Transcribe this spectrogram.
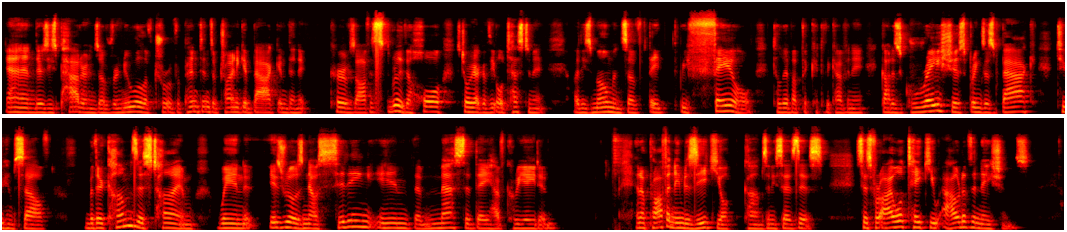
And there's these patterns of renewal, of, tr- of repentance, of trying to get back, and then it curves off. It's really the whole story arc of the Old Testament are these moments of they we fail to live up the, to the covenant. God is gracious, brings us back to Himself. But there comes this time when Israel is now sitting in the mess that they have created. And a prophet named Ezekiel comes and he says this. He says, For I will take you out of the nations.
